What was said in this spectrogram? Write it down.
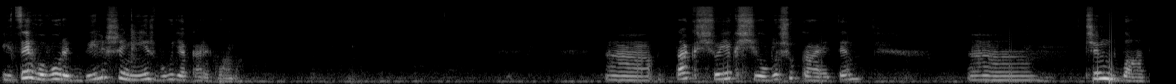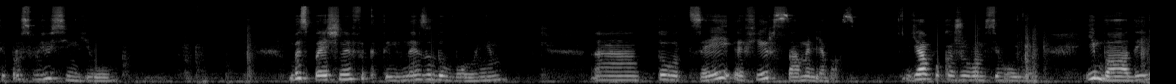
І це говорить більше, ніж будь-яка реклама. Так що, якщо ви шукаєте, чим дбати про свою сім'ю, безпечно, ефективне, задоволенням, е, то цей ефір саме для вас. Я покажу вам сьогодні і БАДи,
